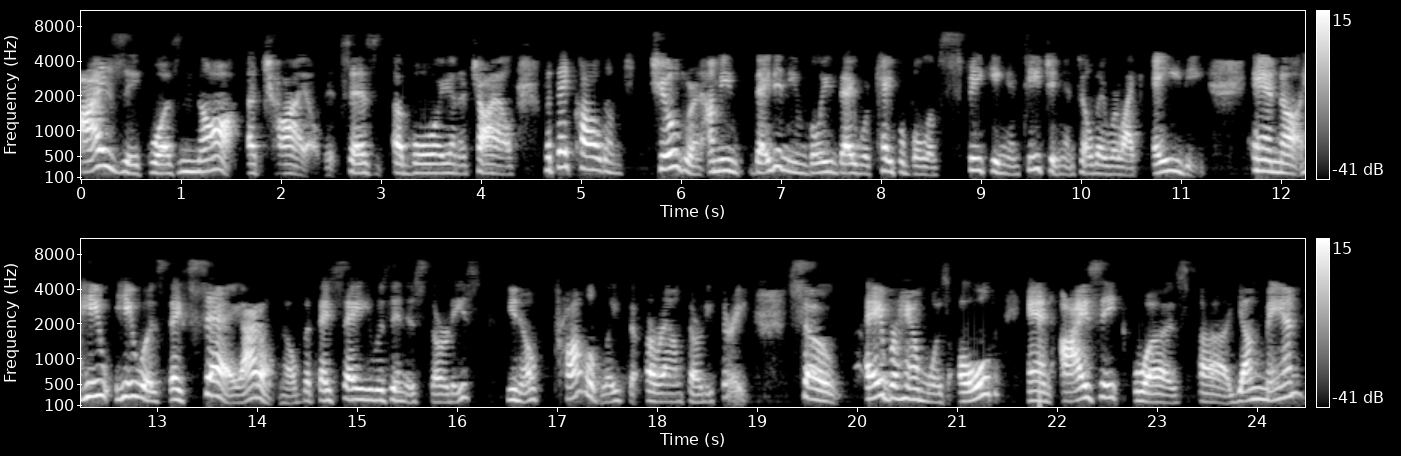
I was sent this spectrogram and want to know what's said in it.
Isaac was not a child. It says a boy and a child, but they called them children. I mean, they didn't even believe they were capable of speaking and teaching until they were like 80. And, uh, he, he was, they say, I don't know, but they say he was in his 30s, you know, probably th- around 33. So Abraham was old and Isaac was a young man.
